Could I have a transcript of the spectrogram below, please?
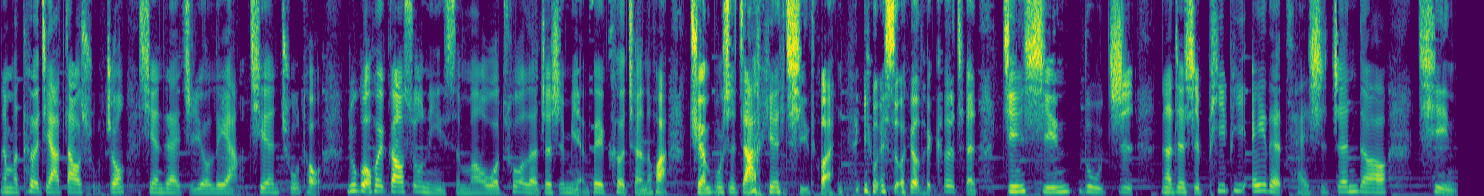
那么特价倒数中，现在只有两千出头。如果会告诉你什么我错了，这是免费课程的话，全部是诈骗集团，因为所有的课程精心录制，那这是 PPA 的才是真的哦，请。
